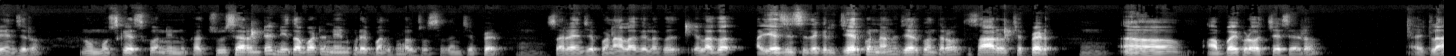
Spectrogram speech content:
డేంజరు నువ్వు ముసుగేసుకో నిన్ను చూశారంటే నీతో పాటు నేను కూడా ఇబ్బంది పడాల్సి వస్తుంది అని చెప్పాడు సరే అని చెప్పాను అలాగే ఎలాగో ఎలాగో ఆ ఏజెన్సీ దగ్గరికి చేరుకున్నాను. చేరుకున్న తర్వాత సార్ చెప్పాడు. ఆ అబ్బాయి కూడా వచ్చేసాడు. ఇట్లా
